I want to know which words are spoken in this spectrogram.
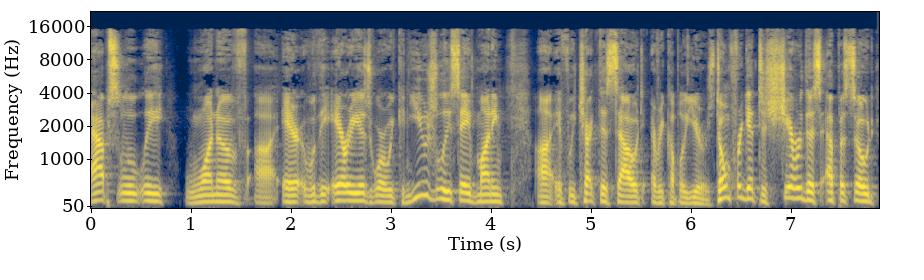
Absolutely one of uh, the areas where we can usually save money uh, if we check this out every couple of years. Don't forget to share this episode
